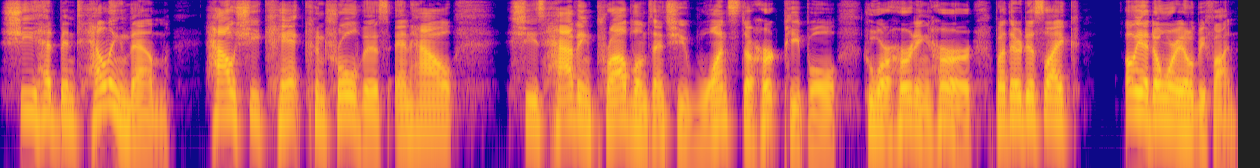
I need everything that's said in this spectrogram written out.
she had been telling them how she can't control this and how she's having problems and she wants to hurt people who are hurting her, but they're just like, oh, yeah, don't worry, it'll be fine.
